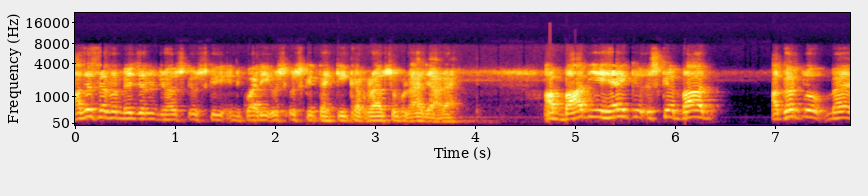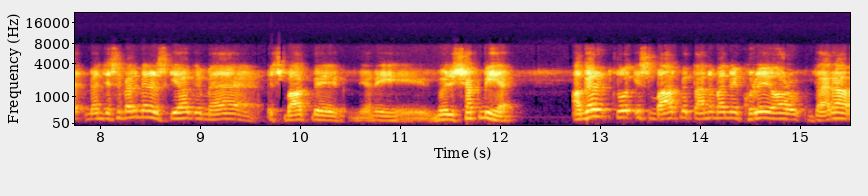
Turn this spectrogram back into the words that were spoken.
حاضر سربر میل جنرل جو ہے اس کی اس کی انکوائری اس, اس کی تحقیق کر رہا ہے اس کو بلایا جا رہا ہے۔ اب بات یہ ہے کہ اس کے بعد اگر تو میں میں جیسے پہلے میں نے اس کیا کہ میں اس بات پہ یعنی مجھے شک بھی ہے۔ اگر تو اس بات پہ تانے بانے کھلے اور دائرہ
